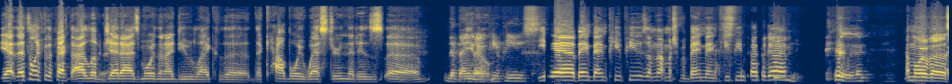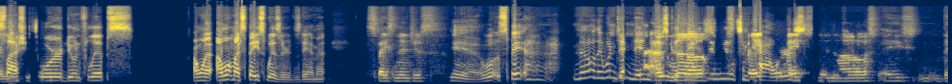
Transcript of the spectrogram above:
yeah, that's only for the fact that I love Yeah. Jedi's more than I do like the the cowboy western that is uh the bang bang know, pew pews. yeah, bang bang pew pews. I'm not much of a bang bang pew pew type of guy. I'm more of a Are you- slashy sword doing flips. I want I want my space wizards, damn it. Space ninjas. Yeah, well, space. No, they wouldn't be Yeah, ninjas no, because they, they wield some Space, powers. space, no, space. The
